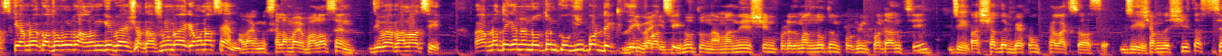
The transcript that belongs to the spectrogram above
আজকে আমরা কথা বলব আলমগীর ভাইয়ের সাথে। আসুন ভাই কেমন আছেন? আলাইকুম সালাম ভাই ভালো আছেন? জি ভাই ভালো আছি। ভাই আপনার তো এখানে নতুন কুকিং পট দেখতে দেখতে পাচ্ছি। নতুন আমার নিজস্ব ইনপুটে তোমার নতুন প্রোটিন পড আনছি। জি। তার সাথে বেকম ফ্যালাক্সও আছে। জি। সামনে শীত আসছে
